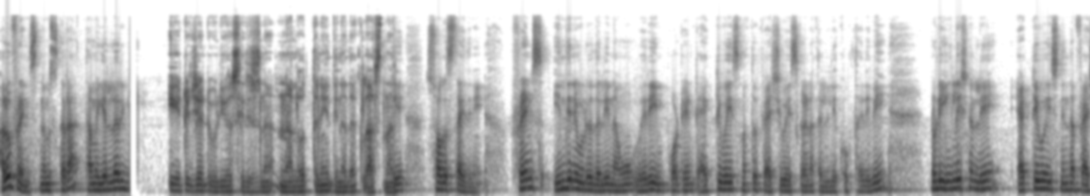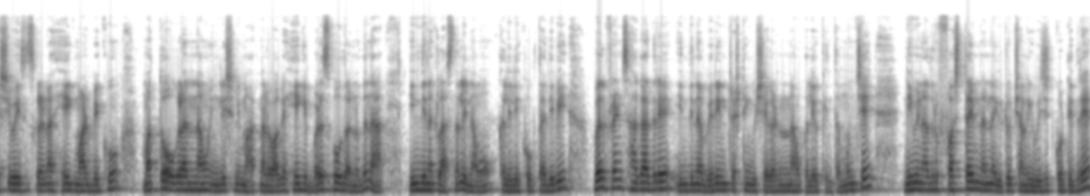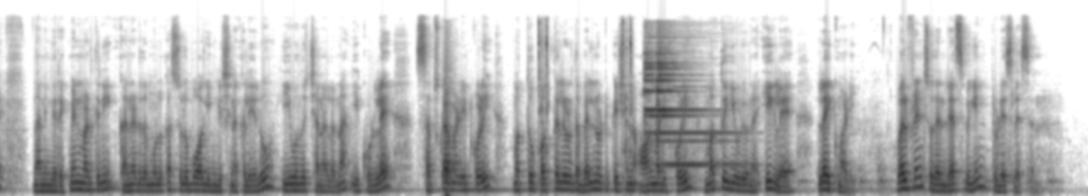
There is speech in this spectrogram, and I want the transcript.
Hello friends ನಮಸ್ಕಾರ. ತಮಗೆಲ್ಲರಿಗೂ A to Z video ಸೀರೀಸ್ನ ನಲವತ್ತನೇ ದಿನದ ಕ್ಲಾಸ್ನಲ್ಲಿ ಸ್ವಾಗತಿಸ್ತಾ ಇದ್ದೀನಿ. ಫ್ರೆಂಡ್ಸ್ ಇಂದಿನ ವಿಡಿಯೋದಲ್ಲಿ ನಾವು ವೆರಿ ಇಂಪಾರ್ಟೆಂಟ್ ಆ್ಯಕ್ಟಿವೈಸ್ ಮತ್ತು ಫ್ಯಾಶಿವೈಸ್ಗಳನ್ನ ಕಲೀಲಿಕ್ಕೆ ಹೋಗ್ತಾ ಇದ್ದೀವಿ ನೋಡಿ ಇಂಗ್ಲೀಷ್ನಲ್ಲಿ ಆ್ಯಕ್ಟಿವೈಸ್ನಿಂದ ಫ್ಯಾಶಿವೈಸಸ್ಗಳನ್ನ ಹೇಗೆ ಮಾಡಬೇಕು ಮತ್ತು ಅವುಗಳನ್ನು ನಾವು ಇಂಗ್ಲೀಷಲ್ಲಿ ಮಾತನಾಡುವಾಗ ಹೇಗೆ ಬಳಸ್ಬೋದು ಅನ್ನೋದನ್ನು ಇಂದಿನ ಕ್ಲಾಸ್ನಲ್ಲಿ ನಾವು ಕಲೀಲಿಕ್ಕೆ ಹೋಗ್ತಾ ಇದ್ದೀವಿ ವೆಲ್ ಫ್ರೆಂಡ್ಸ್ ಹಾಗಾದರೆ ಇಂದಿನ ವೆರಿ ಇಂಟ್ರೆಸ್ಟಿಂಗ್ ವಿಷಯಗಳನ್ನ ನಾವು ಕಲಿಯೋಕ್ಕಿಂತ ಮುಂಚೆ ನೀವೇನಾದರೂ ಫಸ್ಟ್ ಟೈಮ್ ನನ್ನ ಯೂಟ್ಯೂಬ್ ಚಾನಲ್ಗೆ ವಿಸಿಟ್ ಕೊಟ್ಟಿದ್ದರೆ ನಾನು ನಿಮಗೆ ರೆಕಮೆಂಡ್ ಮಾಡ್ತೀನಿ. ಕನ್ನಡದ ಮೂಲಕ ಸುಲಭವಾಗಿ ಇಂಗ್ಲೀಷನ್ನು ಕಲಿಯಲು ಈ ಒಂದು ಚಾನಲನ್ನು ಈ ಕೂಡಲೇ ಸಬ್ಸ್ಕ್ರೈಬ್ ಮಾಡಿ ಇಟ್ಕೊಳ್ಳಿ ಮತ್ತು ಪಕ್ಕದಲ್ಲಿರುವಂಥ ಬೆಲ್ ನೋಟಿಫಿಕೇಷನ್ ಆನ್ ಮಾಡಿ ಇಟ್ಕೊಳ್ಳಿ ಮತ್ತು ಈ ವಿಡಿಯೋನ ಈಗಲೇ ಲೈಕ್ ಮಾಡಿ. Well friends so then let's begin today's lesson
